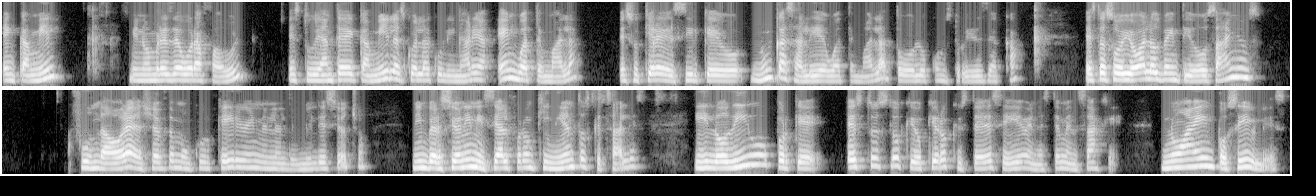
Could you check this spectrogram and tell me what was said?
en Camil. Mi nombre es Débora Fadul, estudiante de Camil, Escuela Culinaria en Guatemala. Eso quiere decir que yo nunca salí de Guatemala, todo lo construí desde acá. Esta soy yo a los 22 años, fundadora de Chef de Moncourt Catering en el 2018. Mi inversión inicial fueron 500 quetzales y lo digo porque esto es lo que yo quiero que ustedes se lleven este mensaje. No hay imposibles.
